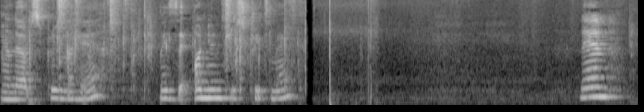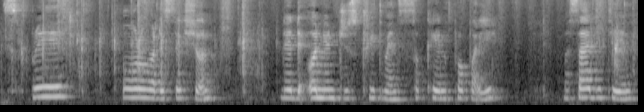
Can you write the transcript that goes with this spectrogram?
And I'll spray my hair with the onion juice treatment. Then spray all over the section let the onion juice treatment soak in properly massage it in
